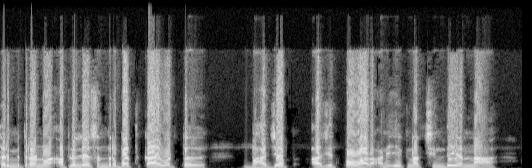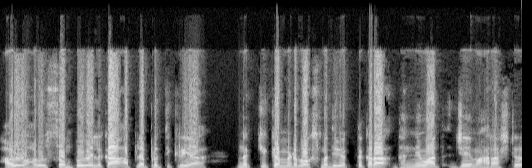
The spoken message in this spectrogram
तर मित्रांनो आपल्याला या संदर्भात काय वाटतं? भाजप अजित पवार आणि एकनाथ शिंदे यांना हळूहळू संपवेल का आपल्या प्रतिक्रिया? नक्की कमेंट बॉक्समध्ये व्यक्त करा. धन्यवाद. जय महाराष्ट्र.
